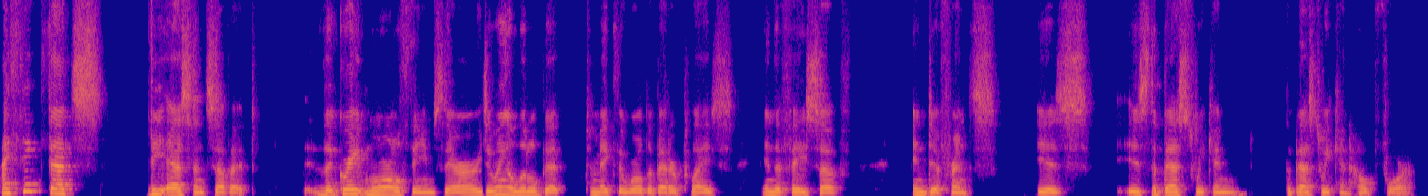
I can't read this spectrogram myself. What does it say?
I think that's the essence of it. The great moral themes there are doing a little bit to make the world a better place in the face of indifference is is the best we can the best we can hope for.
